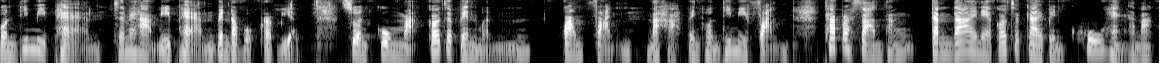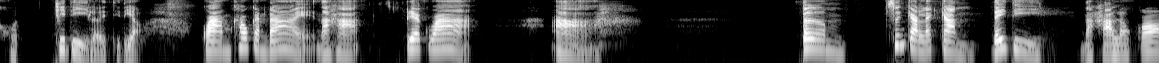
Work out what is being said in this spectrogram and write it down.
คนที่มีแผนใช่ไหมคะมีแผนเป็นระบบระเบียบ ส่วนกลุ่มอะก็จะเป็นเหมือน ความฝันนะคะ เป็นคนที่มีฝัน ถ้าประสานทั้งกันได้เนี่ยก็จะกลายเป็นคู่แห่งอนาคตที่ดีเลยทีเดียว ความเข้ากันได้นะคะ เรียกว่าเติมซึ่งกันและกันได้ดีนะคะ แล้วก็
